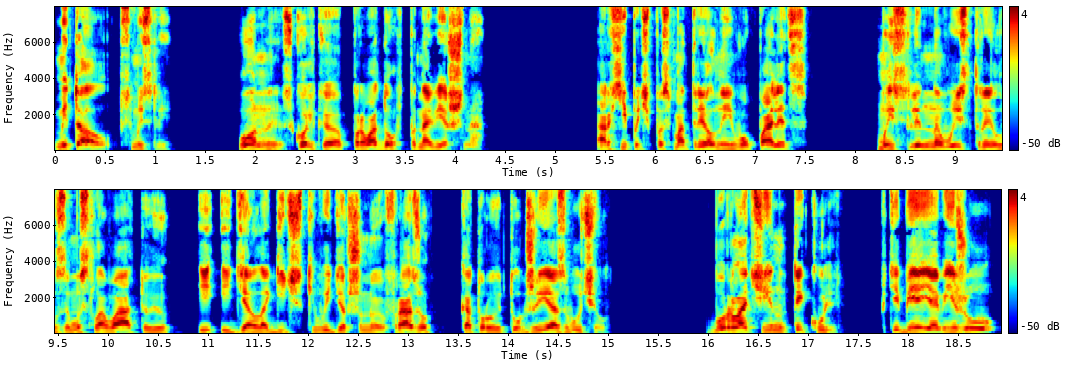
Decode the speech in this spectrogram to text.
Металл, в смысле. Вон сколько проводов понавешено. Архипыч посмотрел на его палец, мысленно выстроил замысловатую и идеологически выдержанную фразу, которую тут же и озвучил. «Бурлачин ты, куль! В тебе, я вижу,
